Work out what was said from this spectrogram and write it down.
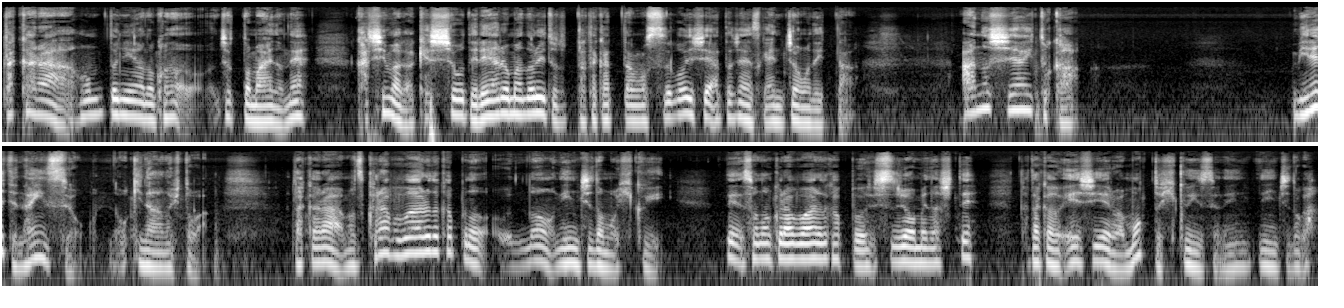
だから本当にあのこのちょっと前のね鹿島が決勝でレアル・マドリードと戦ったもうすごい試合あったじゃないですか。延長までいった。あの試合とか見れてないんですよ。沖縄の人は。だからまずクラブワールドカップのの認知度も低い。でそのクラブワールドカップ出場を目指して戦う ACL はもっと低いんですよね認知度が。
